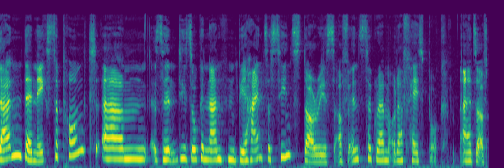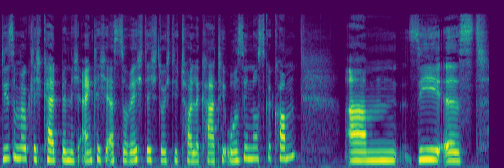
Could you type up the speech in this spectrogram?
Dann der nächste Punkt ähm, sind die sogenannten Behind-the-Scenes-Stories auf Instagram oder Facebook. Also auf diese Möglichkeit bin ich eigentlich erst so richtig durch die tolle Kati Ursinus gekommen. Ähm, sie ist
